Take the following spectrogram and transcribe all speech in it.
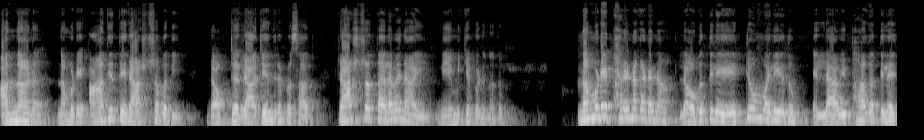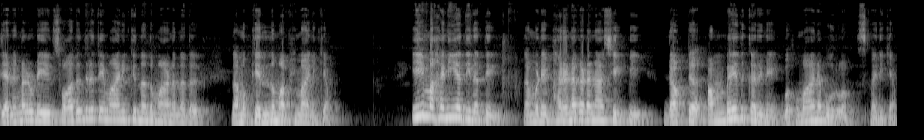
അന്നാണ് നമ്മുടെ ആദ്യത്തെ രാഷ്ട്രപതി ഡോക്ടർ രാജേന്ദ്ര പ്രസാദ് രാഷ്ട്രത്തലവനായി നിയമിക്കപ്പെടുന്നതും. നമ്മുടെ ഭരണഘടന ലോകത്തിലെ ഏറ്റവും വലിയതും എല്ലാ വിഭാഗത്തിലെ ജനങ്ങളുടെയും സ്വാതന്ത്ര്യത്തെ മാനിക്കുന്നതുമാണെന്നത് നമുക്കെന്നും അഭിമാനിക്കാം. ഈ മഹനീയ ദിനത്തിൽ നമ്മുടെ ഭരണഘടനാ ശില്പി ഡോക്ടർ അംബേദ്കറിനെ ബഹുമാനപൂർവം സ്മരിക്കാം.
